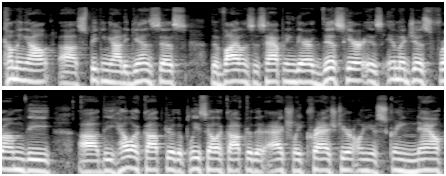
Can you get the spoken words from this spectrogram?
coming out, speaking out against this. The violence is happening there. This here is images from the uh, the helicopter, the police helicopter that actually crashed here on your screen now.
